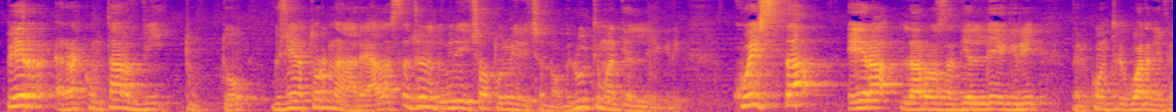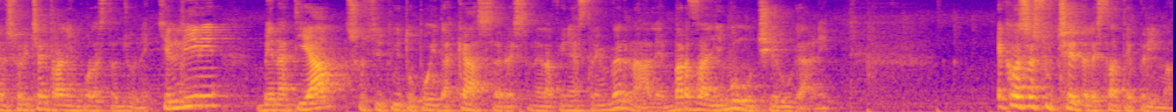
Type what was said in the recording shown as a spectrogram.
Per raccontarvi tutto bisogna tornare alla stagione 2018-2019, l'ultima di Allegri. Questa era la rosa di Allegri per quanto riguarda i difensori centrali in quella stagione. Chiellini, Benatia, sostituito poi da Caceres nella finestra invernale, Barzagli, Bonucci e Rugani. E cosa succede l'estate prima?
